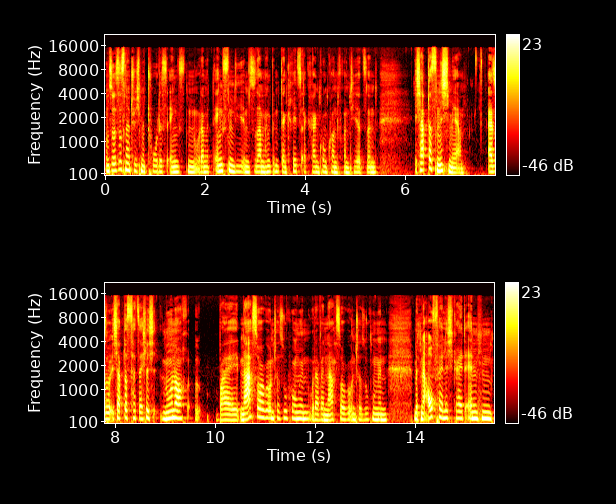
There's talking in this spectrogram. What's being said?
Und so ist es natürlich mit Todesängsten oder mit Ängsten, die im Zusammenhang mit der Krebserkrankung konfrontiert sind. Ich habe das nicht mehr. Also ich habe das tatsächlich nur noch bei Nachsorgeuntersuchungen oder wenn Nachsorgeuntersuchungen mit einer Auffälligkeit enden,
